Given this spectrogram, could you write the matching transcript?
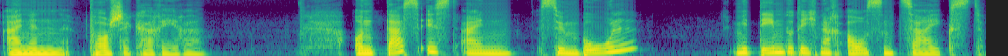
einen Porsche Carrera. Und das ist ein Symbol, mit dem du dich nach außen zeigst.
